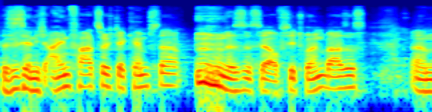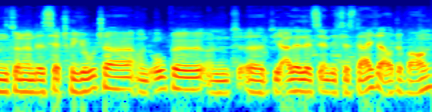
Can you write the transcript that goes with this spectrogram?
das ist ja nicht ein Fahrzeug der Campster, das ist ja auf Citroën-Basis, ähm, sondern das ist ja Toyota und Opel und äh, die alle letztendlich das gleiche Auto bauen.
